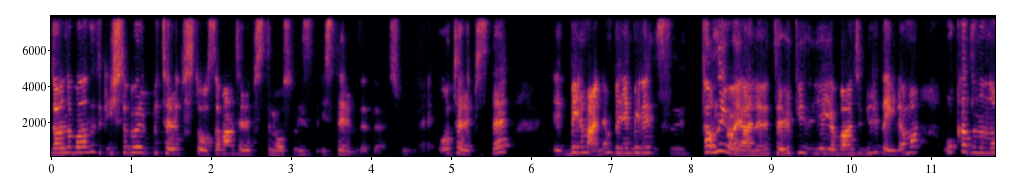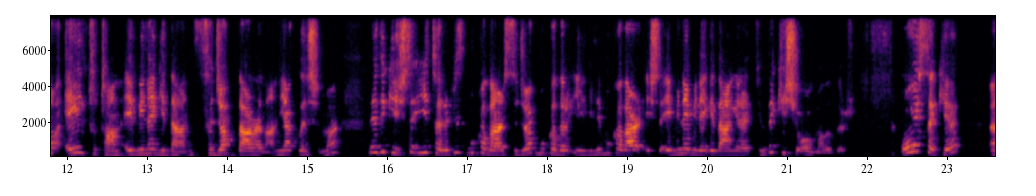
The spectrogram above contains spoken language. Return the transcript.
Döndü bana dedi ki işte böyle bir terapist olsa ben terapistim olsun isterim dedi. Şimdi, o terapiste e, benim annem benim beni tanıyor yani hani terapiye yabancı biri değil ama o kadının o el tutan, evine giden, sıcak davranan yaklaşımı dedi ki işte iyi terapist bu kadar sıcak, bu kadar ilgili, bu kadar işte evine bile giden gerektiğinde kişi olmalıdır. Oysa ki e,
